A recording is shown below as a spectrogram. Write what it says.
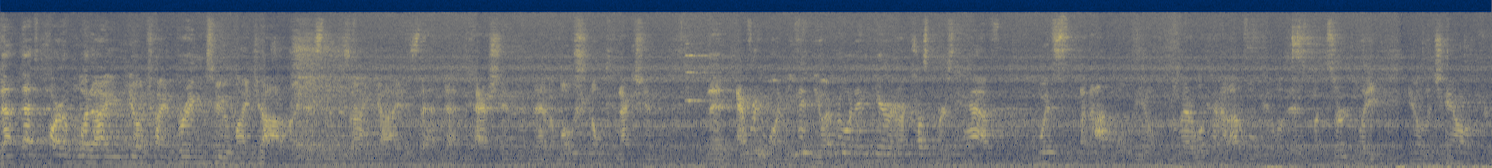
that, that's part of what I you know try and bring to my job, right, as the design guy, is that, that passion and that emotional connection that everyone, even you know everyone in here and our customers have with an automobile, no matter what kind of automobile it is, but certainly you know the Challenger.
